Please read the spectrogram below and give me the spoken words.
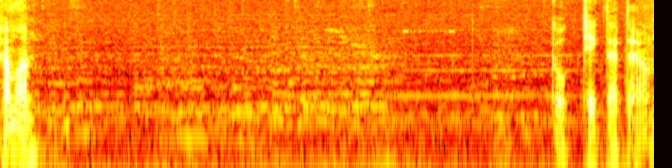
Come on. Go take that down.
